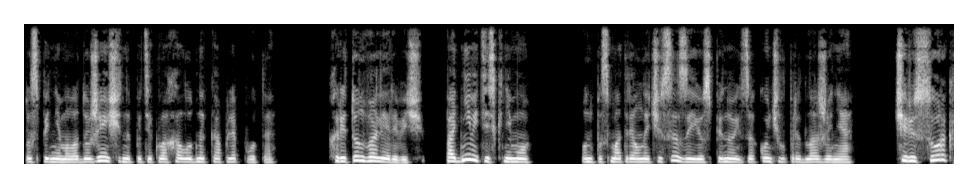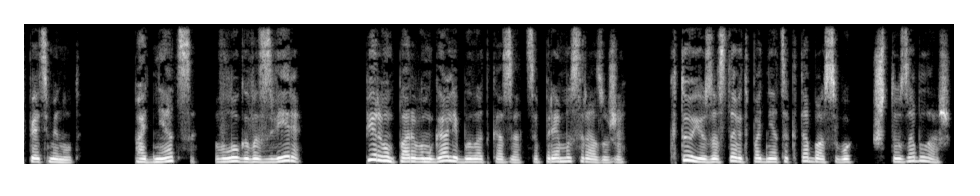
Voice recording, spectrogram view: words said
По спине молодой женщины потекла холодная капля пота. «Харитон Валерьевич, поднимитесь к нему». Он посмотрел на часы за ее спиной и закончил предложение. «Через сорок пять минут». «Подняться? В логово зверя?» Первым порывом Гали было отказаться, прямо сразу же. Кто ее заставит подняться к Табасову? Что за блажь?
